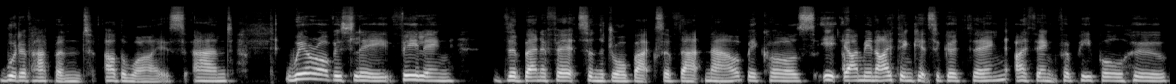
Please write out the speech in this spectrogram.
would have happened otherwise. And we're obviously feeling the benefits and the drawbacks of that now because it, I mean, I think it's a good thing. I think for people who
